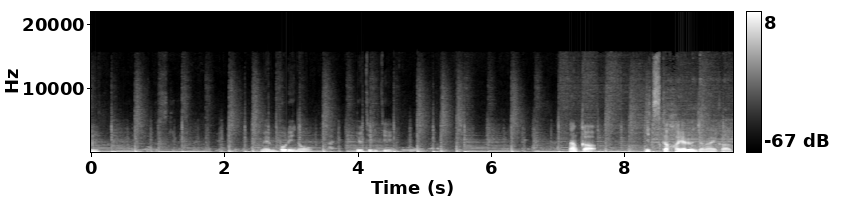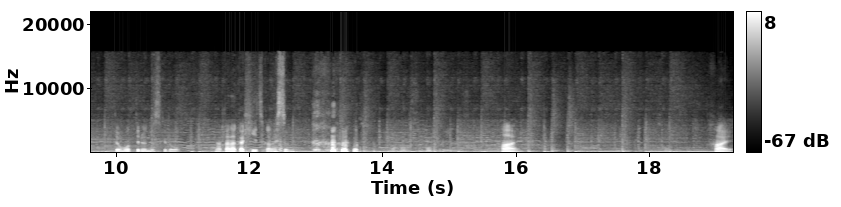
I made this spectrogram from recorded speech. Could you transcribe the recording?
うん。僕好きですね。メンポリのはいユーティリティ。なんかいつか流行るんじゃないかって思ってるんですけどなかなか火つかないですよね はい。はい。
